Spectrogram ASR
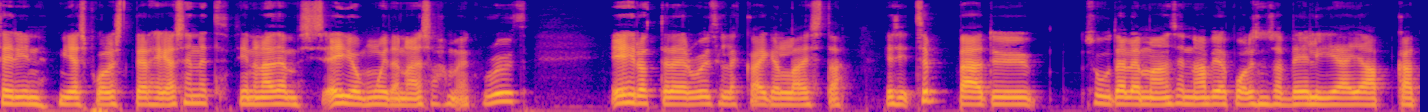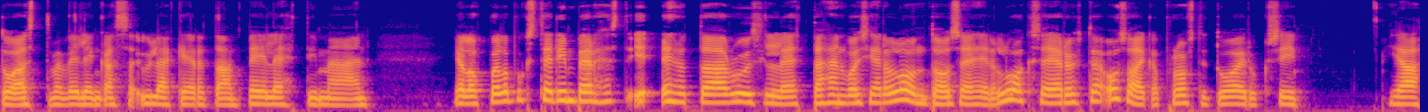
Tedin miespuoliset perheenjäsenet, siinä näytelmässä siis ei ole muita naisahmoja kuin Ruth, ehdottelee Ruthille kaikenlaista, ja sitten se päätyy suutelemaan sen aviopuolisonsa veliä ja katoaa sitten veljen kanssa yläkertaan pelehtimään. Ja loppujen lopuksi Tedin perheestä ehdottaa Ruthille, että hän voisi jäädä Lontooseen heidän luokseen ja ryhtyä osa-aikaprostituoiduksi. Ja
